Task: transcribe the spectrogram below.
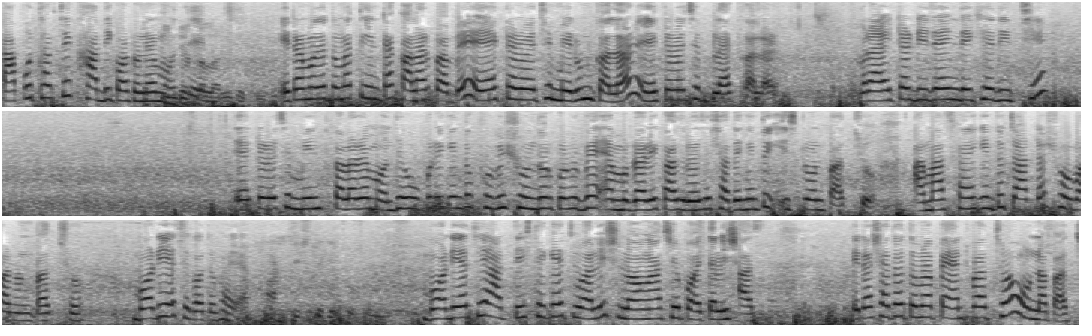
কাপড় থাকছে খাদি কটনের মধ্যে। এটার মধ্যে তোমরা তিনটা কালার পাবে। একটা রয়েছে মেরুন কালার একটা রয়েছে ব্ল্যাক কালার এবার আরেকটা ডিজাইন দেখিয়ে দিচ্ছি। একটা রয়েছে মিন্ট কালারের মধ্যে। উপরে কিন্তু খুবই সুন্দর করবে এমব্রয়ডারি কাজ রয়েছে। সাথে কিন্তু স্টোন পাচ্ছ। আর মাঝখানে কিন্তু চারটা শো বাটন পাচ্ছ। বডি আছে কত ভাইয়া? বডি আছে আটত্রিশ থেকে চুয়াল্লিশ লং আছে পঁয়তাল্লিশ আস এটার সাথে তোমরা প্যান্ট পাচ্ছ ওড়না পাচ্ছ।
